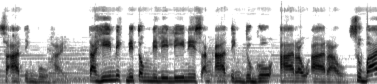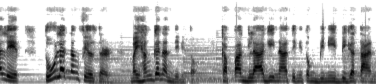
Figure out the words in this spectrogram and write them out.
sa ating buhay. Tahimik nitong nililinis ang ating dugo araw-araw. Subalit, tulad ng filter, may hangganan din ito. Kapag lagi natin itong binibigatan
